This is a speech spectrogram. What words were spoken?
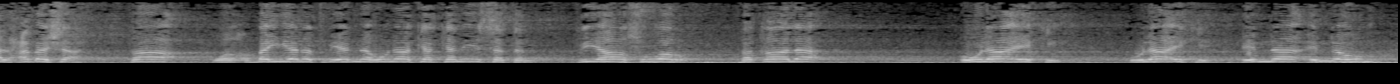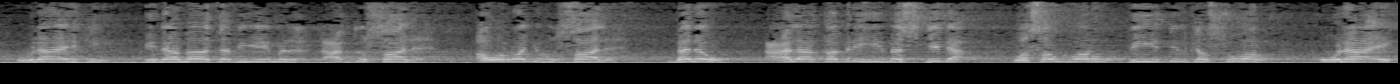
الحبشة فبينت بأن هناك كنيسة فيها صور فقال أولئك أولئك إن إنهم أولئك إذا مات فيهم العبد الصالح أو الرجل الصالح بنوا على قبره مسجدا وصوروا فيه تلك الصور أولئك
